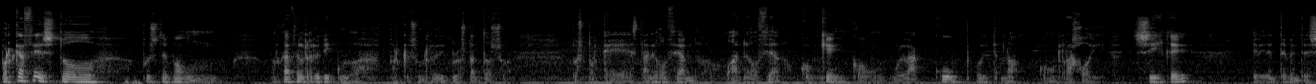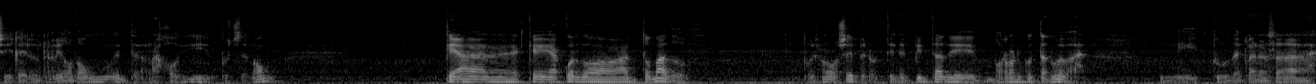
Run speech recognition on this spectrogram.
¿Por qué hace esto Puigdemont? ¿Por qué hace el ridículo? Porque es un ridículo espantoso. Pues porque está negociando, o ha negociado. ¿Con quién? Con la CUP, no, con Rajoy. Sigue, evidentemente sigue el rigodón entre Rajoy y Puigdemont ¿Qué, acuerdo han tomado? No lo sé, pero tiene pinta de borrón y cuenta nueva. Ni tú declaras a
